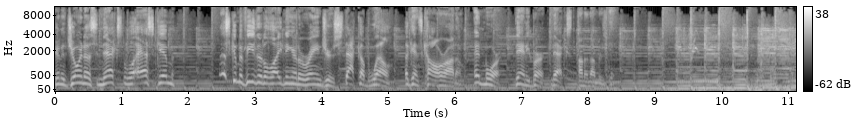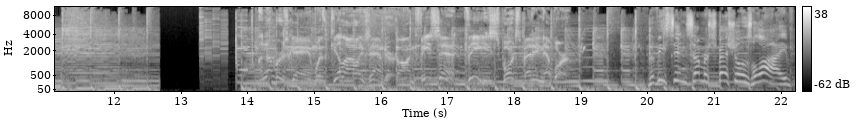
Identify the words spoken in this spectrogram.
going to join us next. We'll ask him ask him if either the Lightning or the Rangers stack up well against Colorado and more. Danny Burke next on a numbers game. Gil Alexander on VSIN, the sports betting network. The VSIN Summer Special is live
